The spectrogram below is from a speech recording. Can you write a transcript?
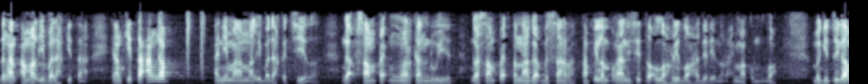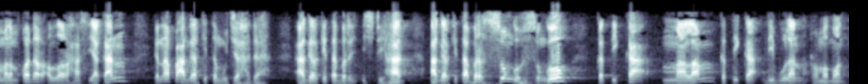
dengan amal ibadah kita. Yang kita anggap ini amal ibadah kecil, nggak sampai mengeluarkan duit, nggak sampai tenaga besar, tapi lempengan di situ Allah ridho hadirin rahimakumullah. Begitu juga malam qadar Allah rahasiakan, kenapa agar kita mujahadah, agar kita berijtihad, agar kita bersungguh-sungguh ketika malam ketika di bulan Ramadan.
